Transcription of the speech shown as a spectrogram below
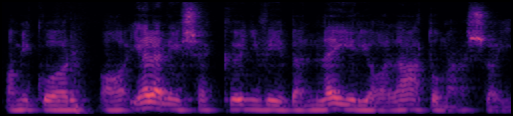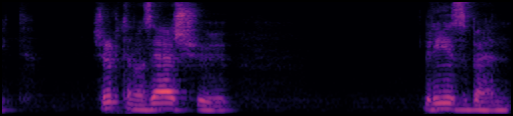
amikor a jelenések könyvében leírja a látomásait, és rögtön az első részben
